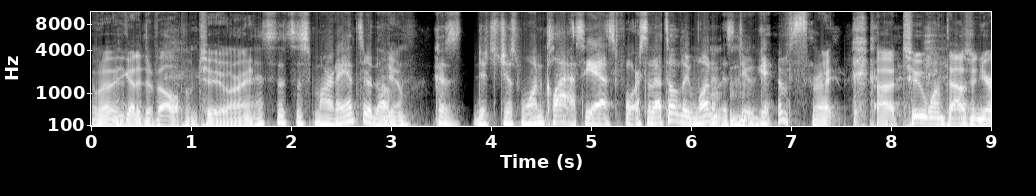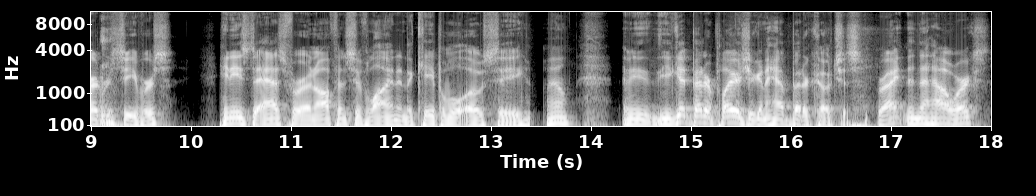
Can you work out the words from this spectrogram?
Well, you got to develop them too. All right. That's that's a smart answer though. Yeah. Because it's just one class he asked for, so that's only one of his two gifts. Right. Uh, two 1,000 yard receivers. He needs to ask for an offensive line and a capable OC. Well, I mean, you get better players, you're going to have better coaches, right? Isn't that how it works?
